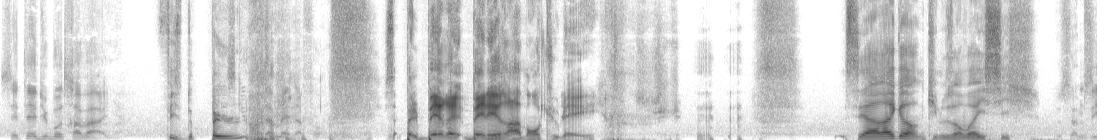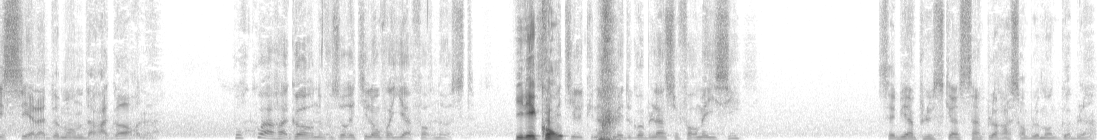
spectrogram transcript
C'était du beau travail. Fils de pute. Il s'appelle Béléram, enculé. C'est Aragorn qui nous envoie ici. Nous sommes ici à la demande d'Aragorn. Pourquoi Aragorn vous aurait-il envoyé à Fornost Il est con. Savait-il qu'une armée de gobelins se formait ici? C'est bien plus qu'un simple rassemblement de gobelins.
